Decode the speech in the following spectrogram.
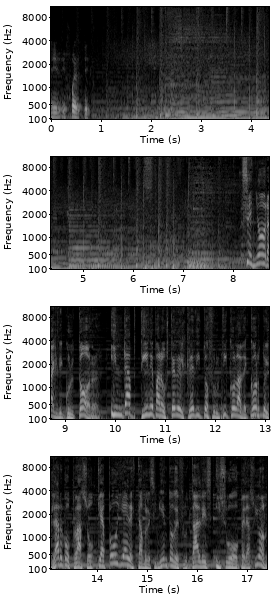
es fuerte. Señor agricultor, INDAP tiene para usted el crédito frutícola de corto y largo plazo que apoya el establecimiento de frutales y su operación.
